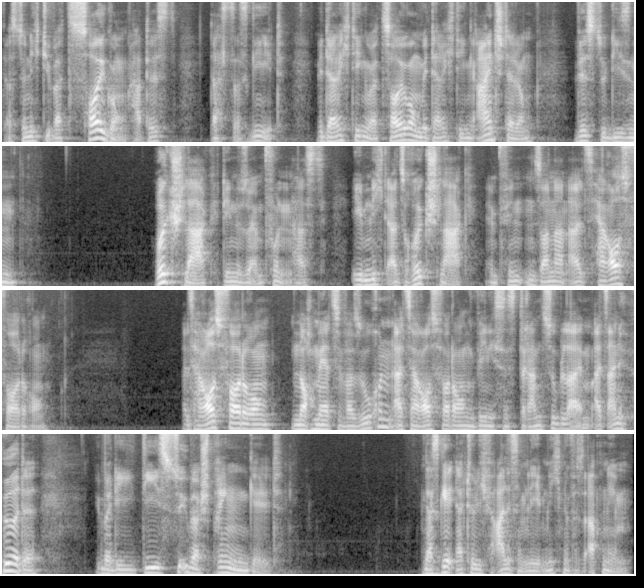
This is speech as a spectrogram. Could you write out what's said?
dass du nicht die Überzeugung hattest, dass das geht. Mit der richtigen Überzeugung, mit der richtigen Einstellung wirst du diesen Rückschlag, den du so empfunden hast, eben nicht als Rückschlag empfinden, sondern als Herausforderung. Als Herausforderung noch mehr zu versuchen, als Herausforderung wenigstens dran zu bleiben, als eine Hürde, über die, die es zu überspringen gilt. Das gilt natürlich für alles im Leben, nicht nur fürs Abnehmen.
